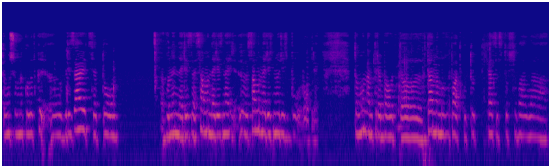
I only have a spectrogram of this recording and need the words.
тому що вони коли е, врізаються, то вони нарізають, самонарізна, е, різьбу роблять. Тому нам треба, от, е, в даному випадку, тут я застосувала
